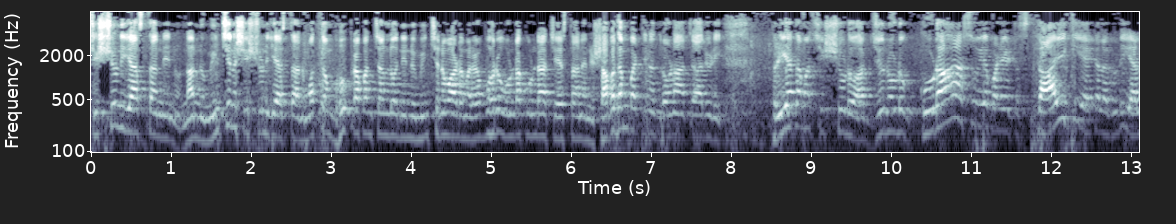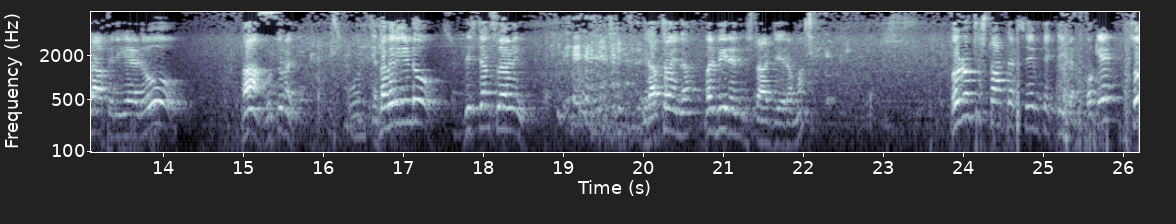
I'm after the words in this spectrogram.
శిష్యుని చేస్తాను నేను. నన్ను మించిన శిష్యుని చేస్తాను. మొత్తం భూప్రపంచంలో నిన్ను మించిన వాడు మరెవ్వరూ ఉండకుండా చేస్తానని శపథం పట్టిన ద్రోణాచార్యుడి ప్రియతమ శిష్యుడు అర్జునుడు కూడా అసూయపడే స్థాయికి ఏకలవ్యుడు ఎలా పెరిగాడు? గుర్తున్నది. ఎట్లా పెరిగిండు? డిస్టెన్స్ లెర్నింగ్ ఇది అర్థమైందా మరి మీరు ఎందుకు స్టార్ట్ చేయరమ్మా? Why don't you start that same technique okay so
